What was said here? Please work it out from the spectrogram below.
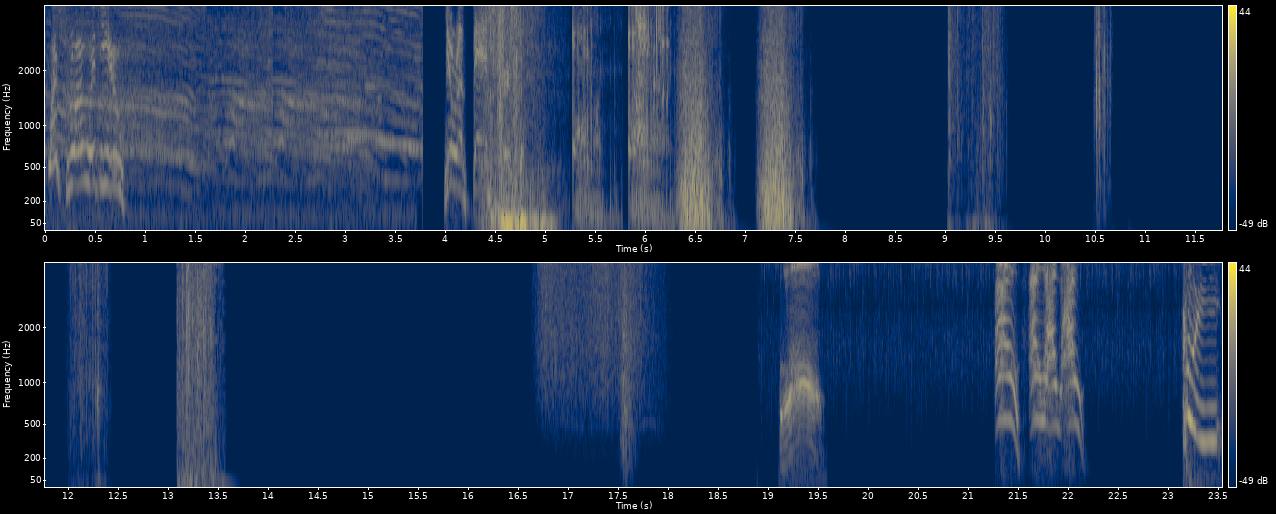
What's wrong with you? A bad person. Oh! Ow! Ow! Ow! Ow! Glee!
